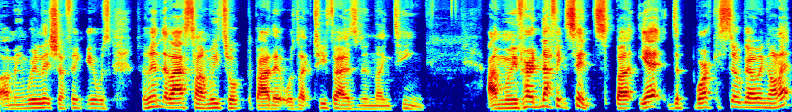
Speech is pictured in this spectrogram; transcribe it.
I mean, we literally, I think it was, I think the last time we talked about it was like 2019. And we've heard nothing since, but yet the work is still going on it.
